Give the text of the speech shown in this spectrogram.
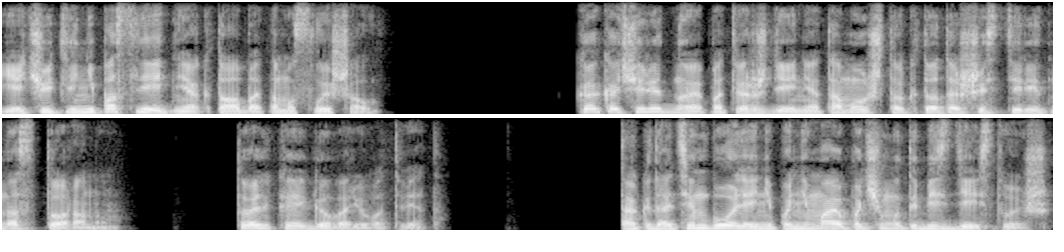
«Я чуть ли не последняя, кто об этом услышал». Как очередное подтверждение тому, что кто-то шестерит на сторону. Только и говорю в ответ. Тогда тем более не понимаю, почему ты бездействуешь.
